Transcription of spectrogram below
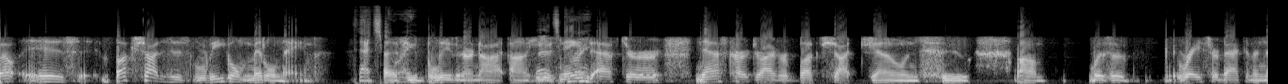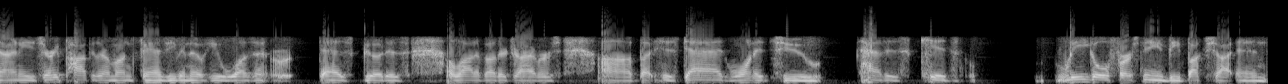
Well, his Buckshot is his legal middle name. That's great. If you believe it or not, uh, he That's was named great. after NASCAR driver Buckshot Jones, who um, was a racer back in the '90s, very popular among fans, even though he wasn't as good as a lot of other drivers, uh, but his dad wanted to have his kids legal first name be Buckshot, and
